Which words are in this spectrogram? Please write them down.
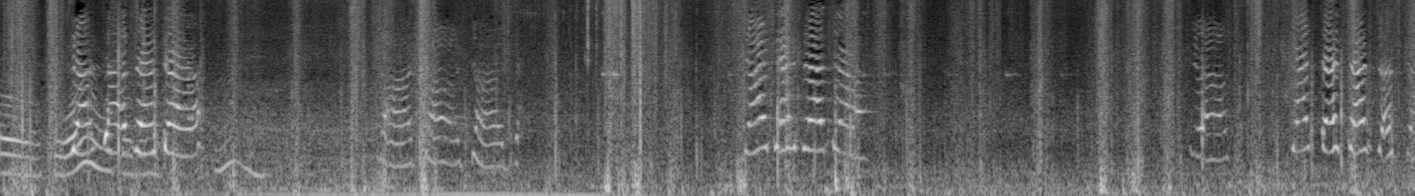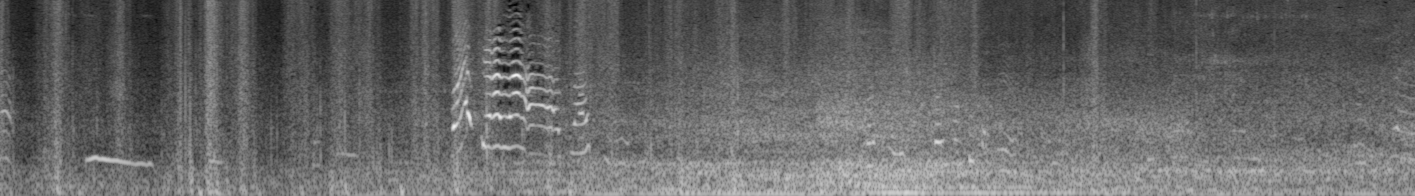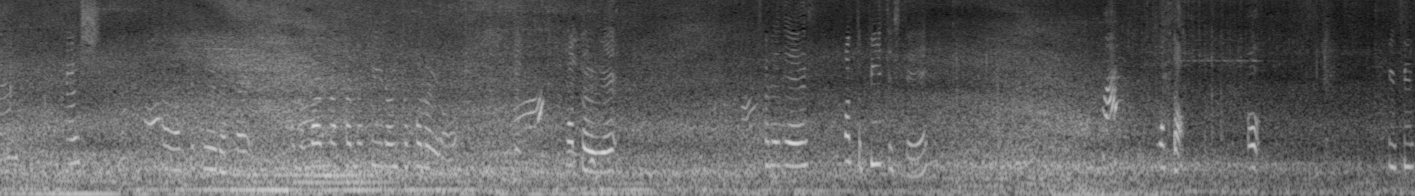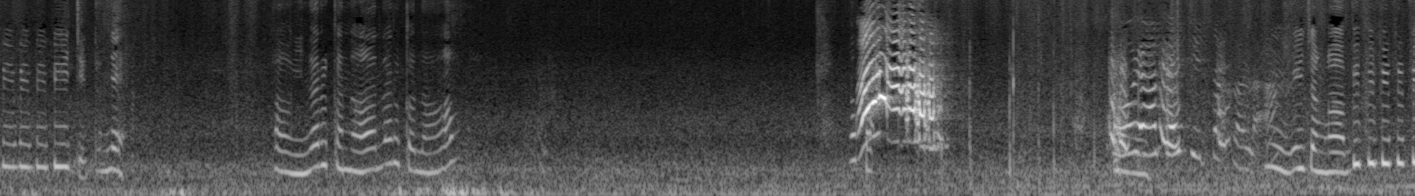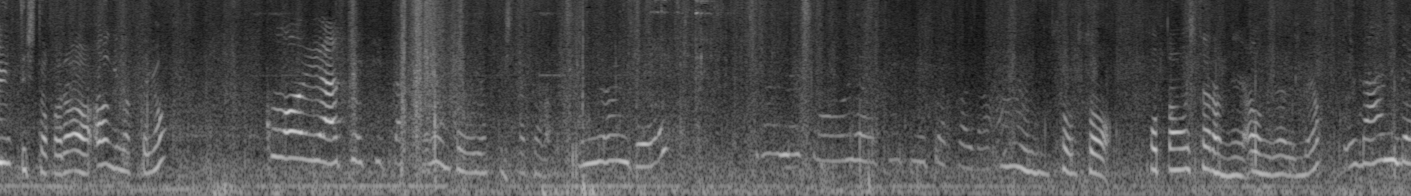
きの歌か怖いよ歌だうんだっていっぱい乗ってたねよし触ってくださいこの真ん中の黄色いところよもっと上それですもっとピーってして。もっと。お。ピピピピピピって言ったね。青になるかな？なるかな？うん、えいちゃんがピピピピピってしたから青になったよ。こうやってきた。うんこうやってしたからなんで？なんでこうやってきたかうんそうそう。ボタンを押したらね青になるんだよ。ら。なんで？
